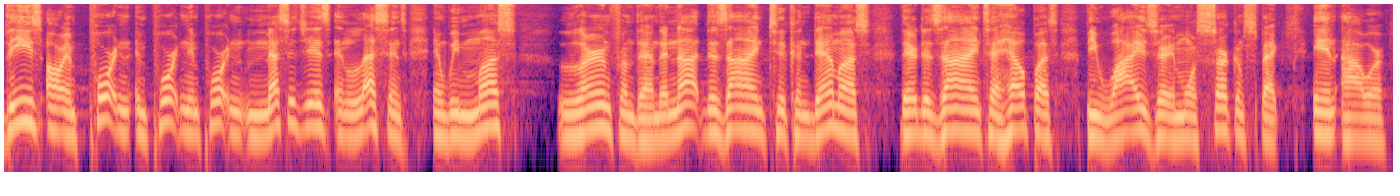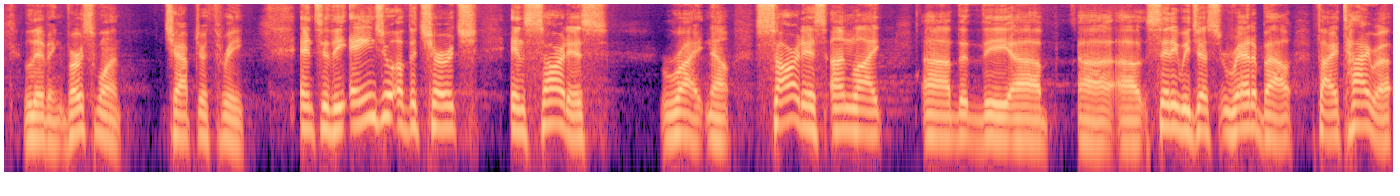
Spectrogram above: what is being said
these are important, important, important messages and lessons, and we must learn from them. They're not designed to condemn us. They're designed to help us be wiser and more circumspect in our living. Verse one, chapter three. And to the angel of the church in Sardis, write. Now, Sardis, unlike uh, the, the uh, uh, uh city we just read about, Thyatira,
